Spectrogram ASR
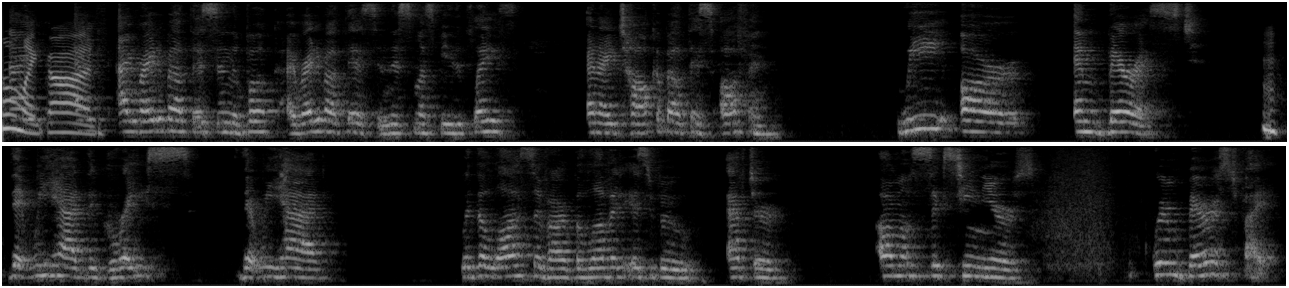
Oh I, my god I, I write about this in the book i write about this and this must be the place and i talk about this often we are embarrassed Hmm. that we had the grace that we had with the loss of our beloved Isaboo after almost 16 years. We're embarrassed by it.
